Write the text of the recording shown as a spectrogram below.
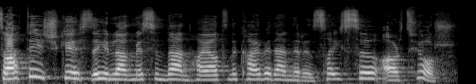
Sahte içki zehirlenmesinden hayatını kaybedenlerin sayısı artıyor.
